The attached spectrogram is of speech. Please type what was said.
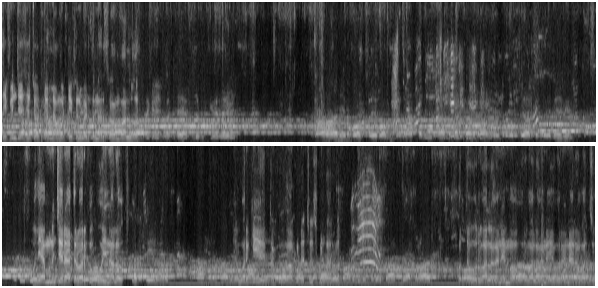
టిఫిన్ చేసే చోటుకి వెళ్దాము. టిఫిన్ పెడుతున్నారు స్వామి వాళ్ళు ఉదయం నుంచి రాత్రి వరకు భోజనాలు ఎవరికి తక్కువ కాకుండా చూసుకుంటారు. కొత్త ఊరు వాళ్ళు కానీ మా ఊరు వాళ్ళు కానీ ఎవరైనా రావచ్చు.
